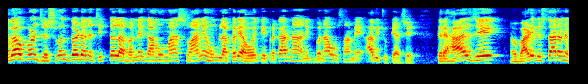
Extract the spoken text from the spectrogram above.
અગાઉ પણ જશવંતગઢ અને ચિત્તલ આ બંને ગામોમાં શ્વાને હુમલા કર્યા હોય તે પ્રકારના અનેક બનાવો સામે આવી ચૂક્યા છે. ત્યારે હાલ જે વાડી વિસ્તાર અને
